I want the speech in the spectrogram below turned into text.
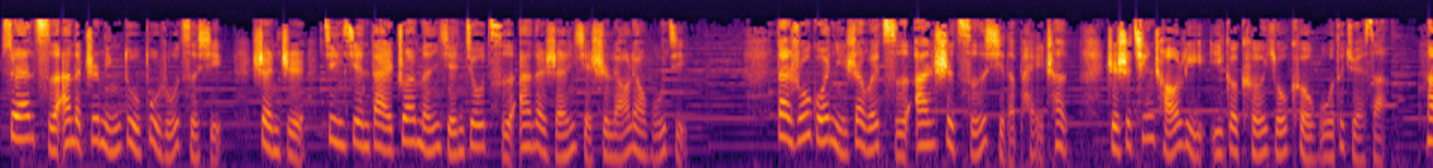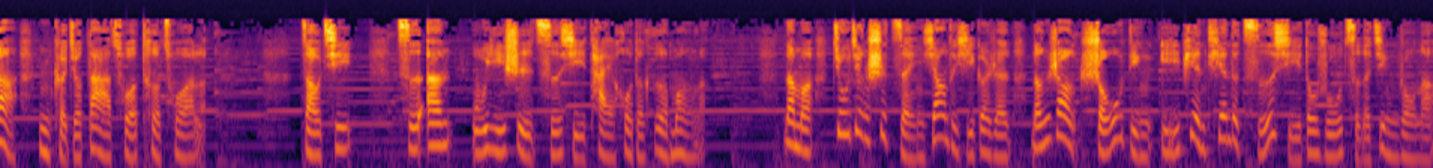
虽然慈安的知名度不如慈禧，甚至近现代专门研究慈安的人也是寥寥无几。但如果你认为慈安是慈禧的陪衬，只是清朝里一个可有可无的角色，那你可就大错特错了。早期，慈安无疑是慈禧太后的噩梦了。那么，究竟是怎样的一个人，能让手顶一片天的慈禧都如此的敬重呢？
